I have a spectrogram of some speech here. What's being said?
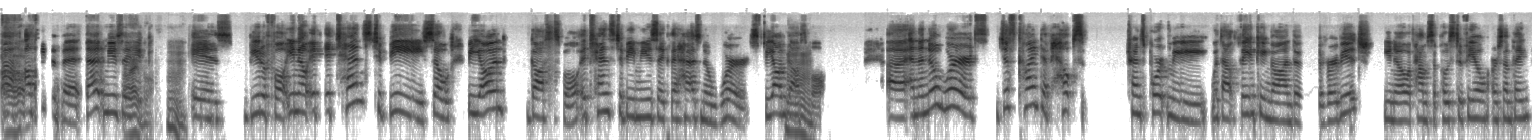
Uh, uh, I'll think of it. That music hmm. is beautiful. You know, it, it tends to be so beyond gospel, it tends to be music that has no words beyond mm. gospel. Uh, and the no words just kind of helps transport me without thinking on the verbiage you know, of how I'm supposed to feel or something.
